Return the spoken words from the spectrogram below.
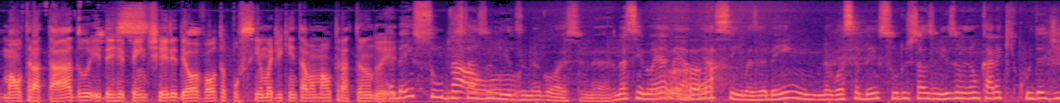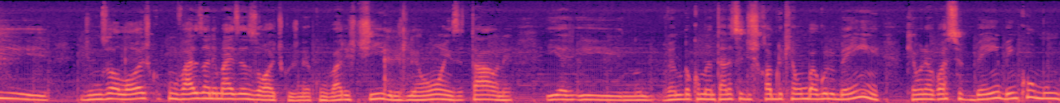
maltratado e de repente ele deu a volta por cima de quem tava maltratando ele. É bem sul dos não. Estados Unidos o negócio, né? Assim, não é, né, não é assim, mas é bem. O negócio é bem sul dos Estados Unidos, mas é um cara que cuida de de um zoológico com vários animais exóticos, né? Com vários tigres, leões e tal, né? E, e no, vendo o documentário se descobre que é um bagulho bem. que é um negócio bem, bem comum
